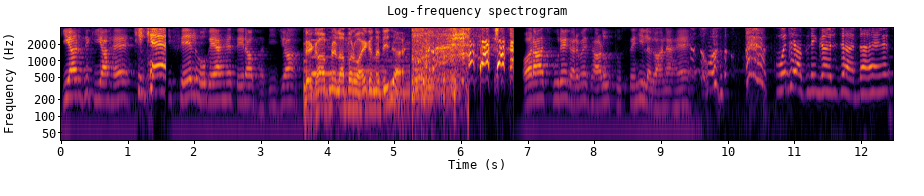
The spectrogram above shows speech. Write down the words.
की अर्ज़ किया है ठीक है। कि फेल हो गया है तेरा भतीजा। देखा आपने लापरवाही का नतीजा है। और आज पूरे घर में झाड़ू तुझसे ही लगाना है। मुझे अपने घर जाना है।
